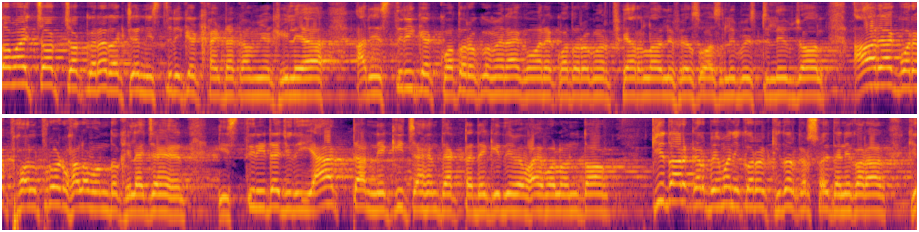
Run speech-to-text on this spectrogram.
সময় চক চক করে রাখছেন স্ত্রীকে খাইটা কামিয়ে খিলেয়া। আর স্ত্রীকে কত রকমের একবারে কত রকমের Fair Lovely face wash lip জল আর একবারে ফল ফ্রুট ভালো মন্দ খেলেছেন স্ত্রীটা যদি একটা নেকি চাহেন তো একটা নেকি দিবে, ভাই বলুন তো। কি দরকার বেমানি করার, কি দরকার শয়তানি করার? কি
